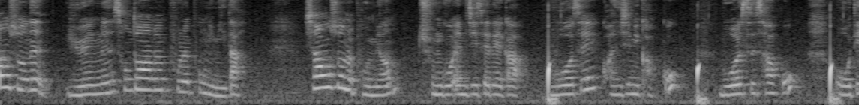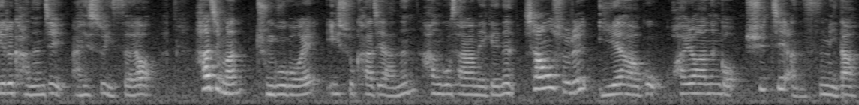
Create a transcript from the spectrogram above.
샤오수는 유행을 선도하는 플랫폼입니다. 샤오수를 보면 중국 MZ 세대가 무엇에 관심이 갖고 무엇을 사고 어디를 가는지 알 수 있어요. 하지만 중국어에 익숙하지 않은 한국 사람에게는 샤오수를 이해하고 활용하는 거 쉽지 않습니다.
